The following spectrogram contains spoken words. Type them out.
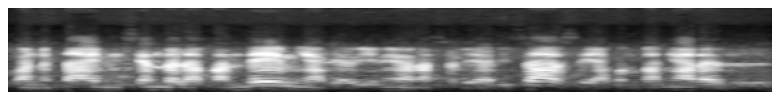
cuando estaba iniciando la pandemia, que vinieron a solidarizarse y acompañar el,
